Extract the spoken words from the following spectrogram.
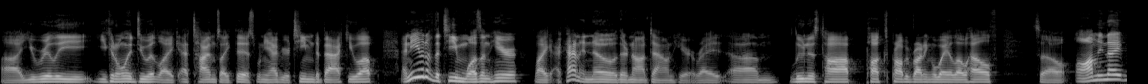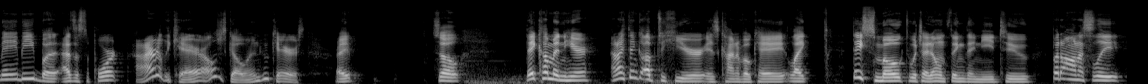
Uh, you really you can only do it like at times like this when you have your team to back you up. And even if the team wasn't here, like I kind of know they're not down here, right? Um, Luna's top, Puck's probably running away low health. So Omniknight maybe, but as a support, I don't really care. I'll just go in. Who cares, right? So they come in here, and I think up to here is kind of okay. Like they smoked, which I don't think they need to. But honestly,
